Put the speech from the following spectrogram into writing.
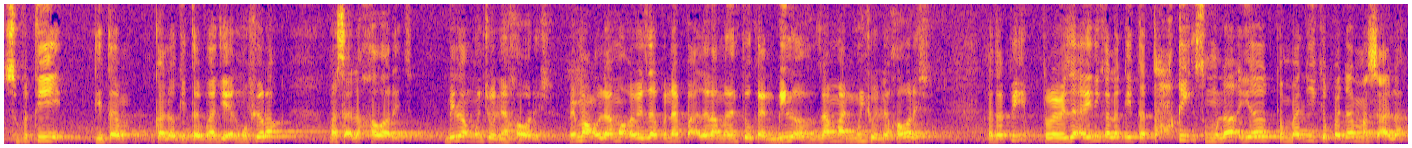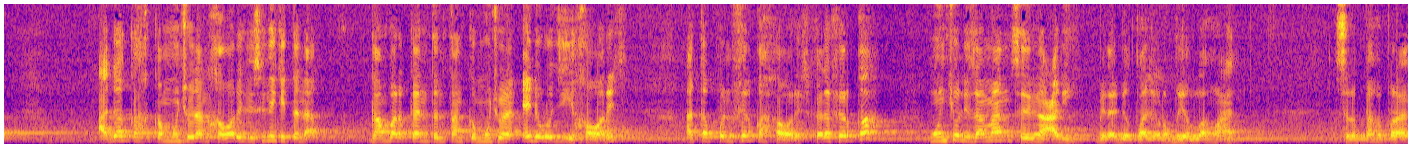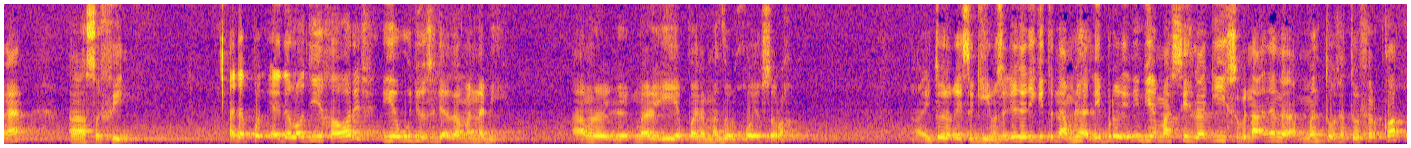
Seperti kita kalau kita mengaji ilmu firq masalah khawarij. Bila munculnya khawarij? Memang ulama berbeza pendapat dalam menentukan bila zaman munculnya khawarij. Tetapi perbezaan ini kalau kita tahqiq semula ia kembali kepada masalah adakah kemunculan khawarij di sini? Kita nak gambarkan tentang kemunculan ideologi khawarij ataupun firqah khawarij. Kalau firqah muncul di zaman Sayyidina Ali bin Abi Talib radhiyallahu an selepas peperangan uh, Siffin adapun ideologi khawarij ia wujud sejak zaman Nabi. Ha, melalui apa nama Dhul Khuwaisirah ha, itu dari segi. Maksudnya jadi kita nak melihat liberal ini dia masih lagi sebenarnya nak membentuk satu firqah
